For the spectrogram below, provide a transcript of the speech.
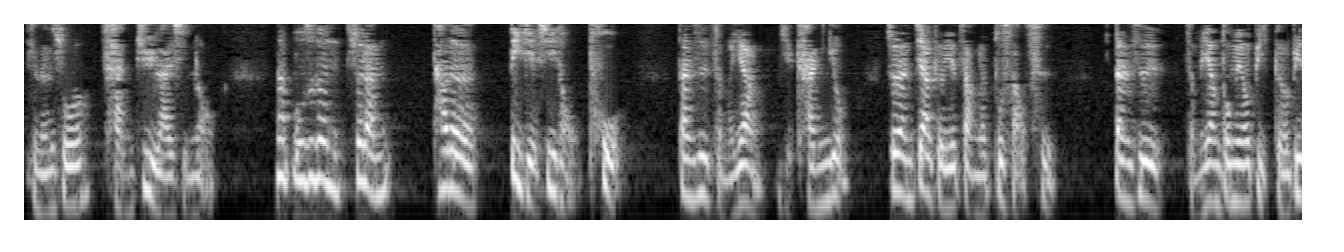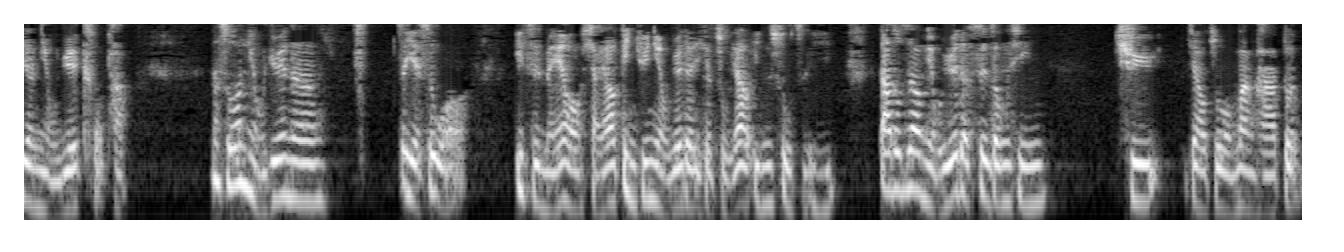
只能说惨剧来形容。那波士顿虽然它的地铁系统破，但是怎么样也堪用。虽然价格也涨了不少次，但是怎么样都没有比隔壁的纽约可怕。那说到纽约呢，这也是我一直没有想要定居纽约的一个主要因素之一。大家都知道纽约的市中心区叫做曼哈顿，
